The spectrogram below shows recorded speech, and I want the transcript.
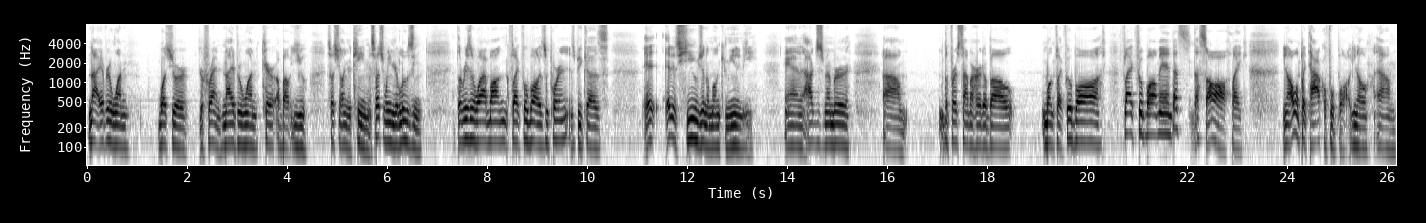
not everyone was your your friend. Not everyone care about you, especially on your team, especially when you're losing. The reason why Hmong flag football is important is because it it is huge in the Hmong community, and I just remember um, the first time I heard about Hmong flag football. Flag football, man, that's that's soft. Like, you know, I want to play tackle football. You know, um,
